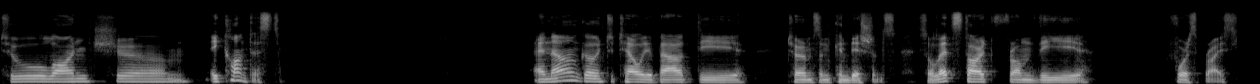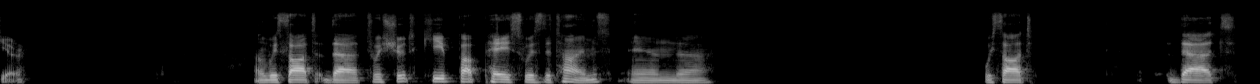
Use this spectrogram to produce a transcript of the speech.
to launch um, a contest. And now I'm going to tell you about the terms and conditions. So let's start from the fourth prize here and we thought that we should keep up pace with the times and uh, we thought that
